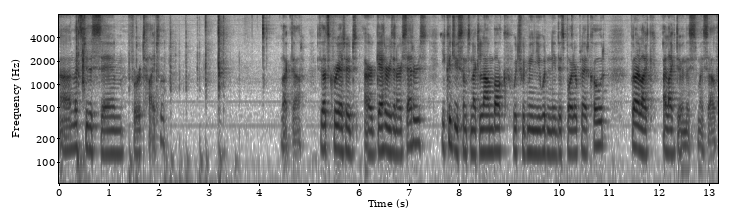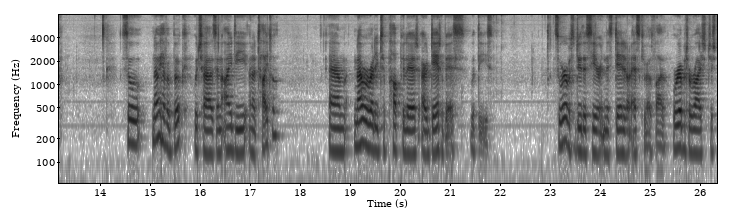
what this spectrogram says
And let's do the same for title like that. So that's created our getters and our setters. You could use something like Lombok, which would mean you wouldn't need this boilerplate code, but I like I like doing this myself. So now we have a book which has an ID and a title. Um, now we're ready to populate our database with these. So we're able to do this here in this data.sql file. We're able to write just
